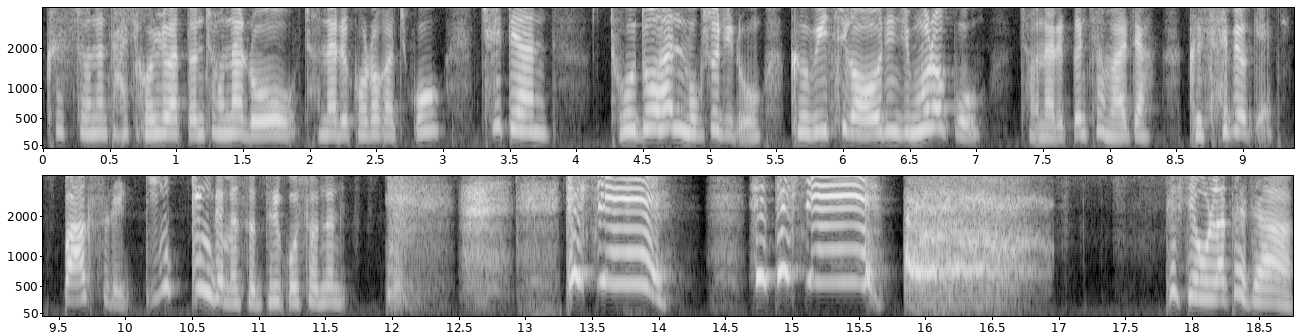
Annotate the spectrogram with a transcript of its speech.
그래서 저는 다시 걸려왔던 전화로 전화를 걸어가지고 최대한 도도한 목소리로 그 위치가 어딘지 물었고 전화를 끊자마자 그 새벽에 박스를 낑낑대면서 들고서는 택시! 택시! 택시에 올라타자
